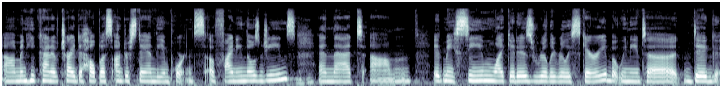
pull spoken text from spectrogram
um, and he kind of tried to help us understand the importance of finding those genes, and that um, it may seem like it is really really scary, but we need to dig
